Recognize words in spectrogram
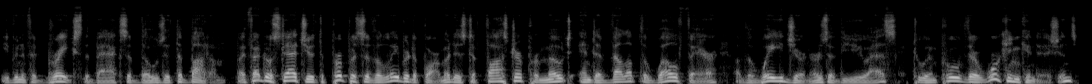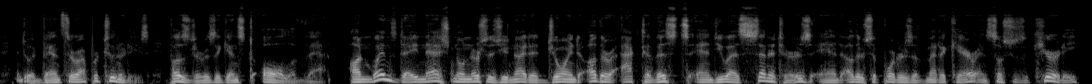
even if it breaks the backs of those at the bottom. By federal statute, the purpose of the Labor Department is to foster, promote, and develop the welfare of the wage earners of the U.S., to improve their working conditions, and to advance their opportunities. Puzder is against all of that. On Wednesday, National Nurses United joined other activists and U.S. senators and other supporters of Medicare and Social Security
